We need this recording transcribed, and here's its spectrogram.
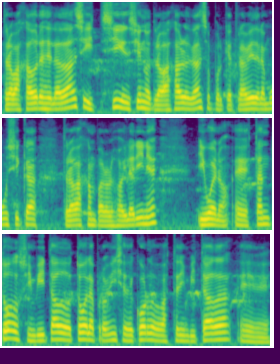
trabajadores de la danza y siguen siendo trabajadores de danza porque a través de la música trabajan para los bailarines. Y bueno, eh, están todos invitados, toda la provincia de Córdoba va a estar invitada eh,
